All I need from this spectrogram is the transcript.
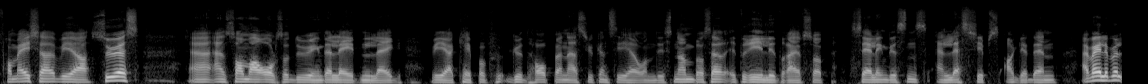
from Asia via Suez, and some are also doing the laden leg via Cape of Good Hope. And as you can see here on these numbers here, it really drives up sailing distance and less ships are then available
